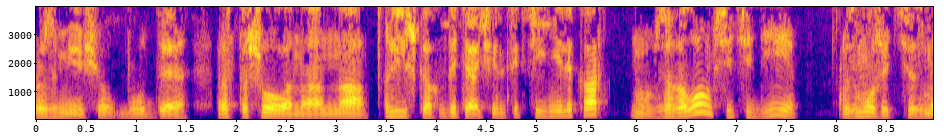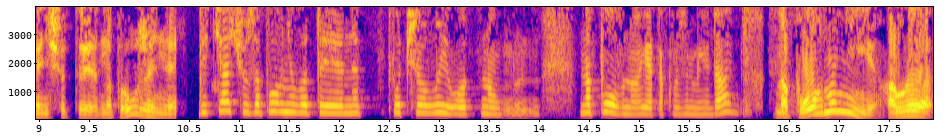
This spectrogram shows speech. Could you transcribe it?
розумію, що буде розташована на ліжках в дитячій інфекційній лікарні. Ну, загалом всі ці дії зможуть зменшити напруження. Дитячу заповнювати не почали, от ну наповну, я так розумію, да? Наповну ні, але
